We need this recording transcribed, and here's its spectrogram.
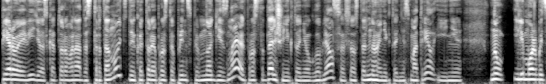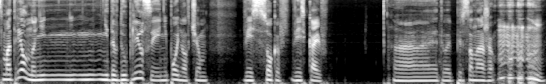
первое видео, с которого надо стартануть, ну и которое просто, в принципе, многие знают, просто дальше никто не углублялся, все остальное никто не смотрел и не... Ну, или, может быть, смотрел, но не, не, не довдуплился и не понял, в чем весь сок, весь кайф э, этого персонажа.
